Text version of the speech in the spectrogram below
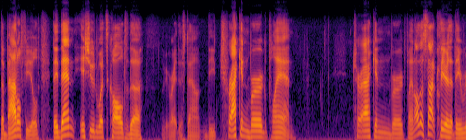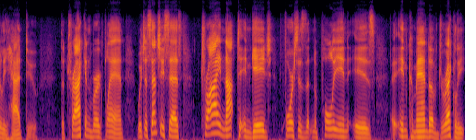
the battlefield. They then issued what's called the, let me write this down, the Trachenberg Plan. Trachenberg Plan, although it's not clear that they really had to. The Trachenberg Plan, which essentially says try not to engage forces that Napoleon is in command of directly.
